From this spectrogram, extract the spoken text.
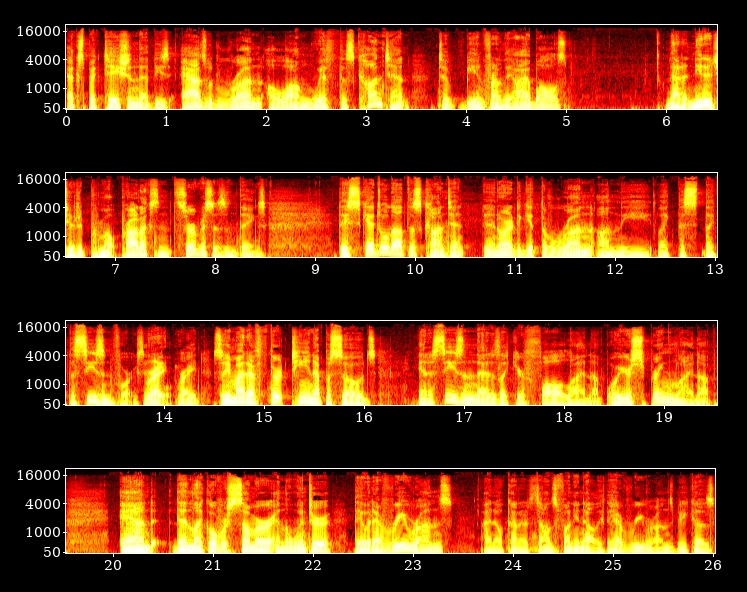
expectation that these ads would run along with this content to be in front of the eyeballs that it needed to to promote products and services and things they scheduled out this content in order to get the run on the like this like the season for example Right. right so you might have 13 episodes in a season that is like your fall lineup or your spring lineup and then like over summer and the winter they would have reruns i know kind of sounds funny now like they have reruns because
